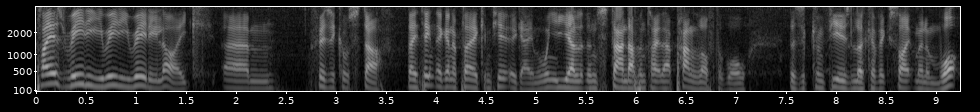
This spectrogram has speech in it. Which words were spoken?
players really, really, really like um, physical stuff. They think they're going to play a computer game, and when you yell at them, stand up and take that panel off the wall, there's a confused look of excitement and what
